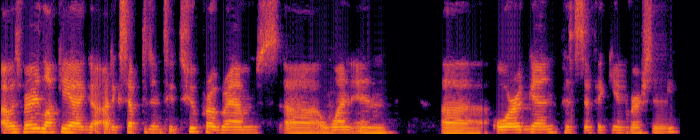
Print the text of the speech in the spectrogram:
I was very lucky. I got accepted into two programs, uh, one in uh, Oregon Pacific University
